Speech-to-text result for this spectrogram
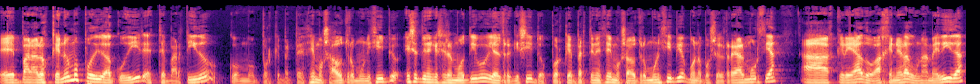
Eh, para los que no hemos podido acudir a este partido, como porque pertenecemos a otro municipio, ese tiene que ser el motivo y el requisito. Porque pertenecemos a otro municipio, bueno, pues el Real Murcia ha creado, ha generado una medida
